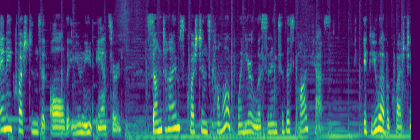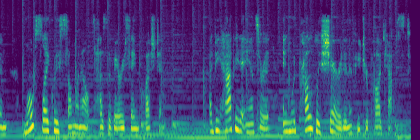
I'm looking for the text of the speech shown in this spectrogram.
any questions at all that you need answered Sometimes questions come up when you're listening to this podcast. If you have a question, most likely someone else has the very same question. I'd be happy to answer it and would probably share it in a future podcast.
